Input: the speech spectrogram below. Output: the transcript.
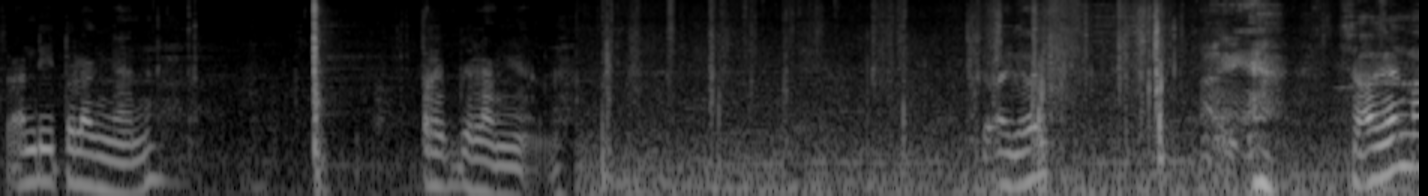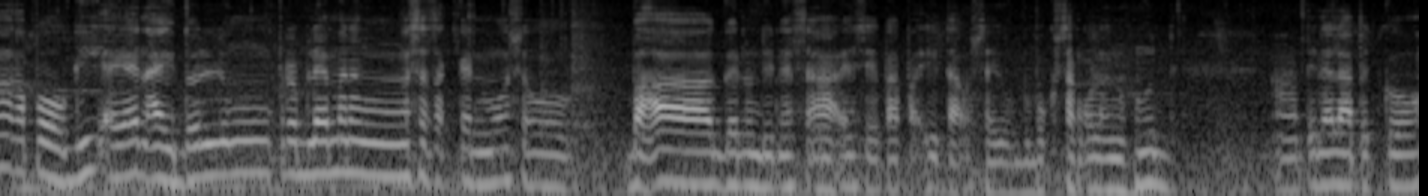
So, andito lang yan. Trip lang yan. So, ayun. Ay, So, ayun mga kapogi. Ayan, idol. Yung problema ng sasakyan mo. So, baka ganun din na sa akin. So, ipapakita ko sa'yo. Bubuksan ko lang yung hood. Ah, tilalapit ko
